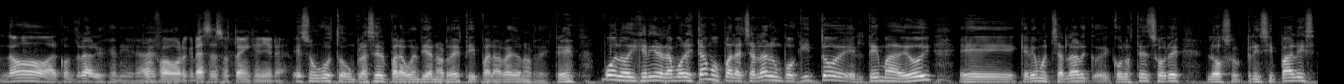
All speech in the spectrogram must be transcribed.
No, al contrario, ingeniera. Por ¿eh? favor, gracias a usted, ingeniera. Es un gusto, un placer para Buen Día Nordeste y para Radio Nordeste. ¿eh? Bueno, ingeniera, la molestamos para charlar un poquito el tema de hoy. Eh, queremos charlar con usted sobre los principales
